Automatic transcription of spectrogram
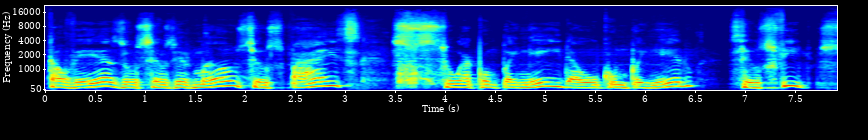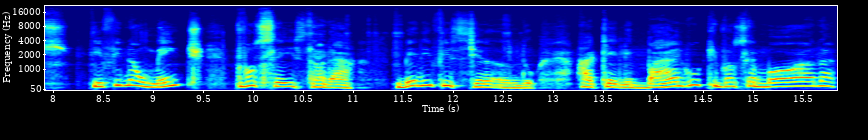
talvez os seus irmãos, seus pais, sua companheira ou companheiro, seus filhos. E finalmente você estará beneficiando aquele bairro que você mora,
